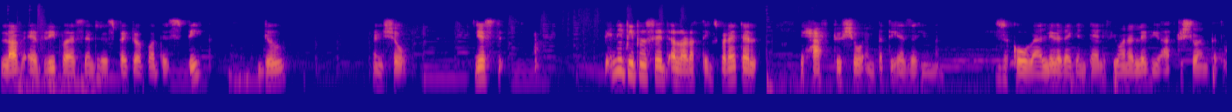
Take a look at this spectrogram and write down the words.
Love every person respect of what they speak do and show. Yes many people said a lot of things but i tell you have to show empathy as a human. It's a core value that i can tell. If you want to live you have to show empathy.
